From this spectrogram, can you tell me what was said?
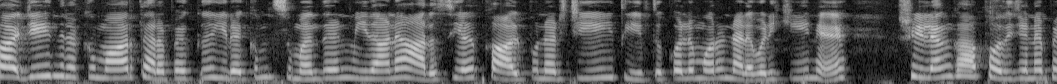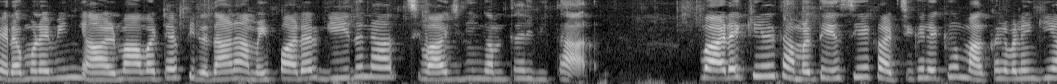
கஜேந்திரகுமார் தரப்புக்கு இறக்கும் சுமந்திரன் மீதான அரசியல் காழ்ப்புணர்ச்சியை தீர்த்து கொள்ளும் ஒரு நடவடிக்கை என ஸ்ரீலங்கா பொதுஜன பெரமுனவின் யாழ் மாவட்ட பிரதான அமைப்பாளர் கீதநாத் சிவாஜிலிங்கம் தெரிவித்தார். வடக்கில் தமிழ் தேசிய கட்சிகளுக்கு மக்கள் வழங்கிய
